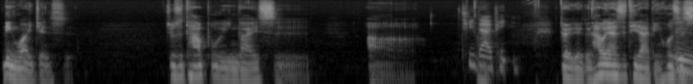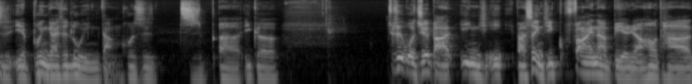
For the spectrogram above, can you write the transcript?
另外一件事，就是它不应该是啊。替代品，对对对，它应该是替代品，或者是也不应该是录音档，或是直呃一个，就是我觉得把影把摄影机放在那边，然后他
